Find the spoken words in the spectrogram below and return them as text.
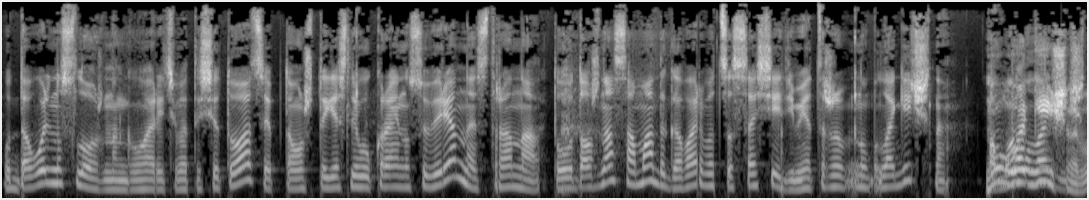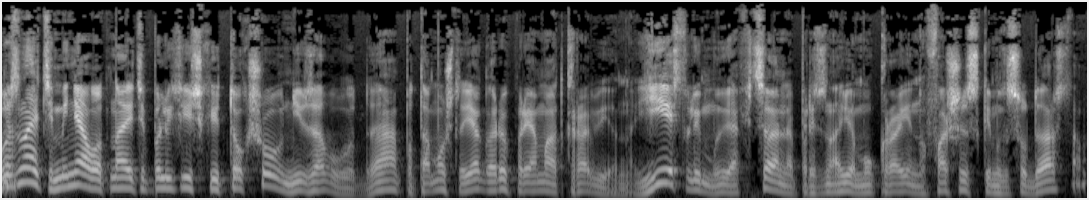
вот довольно сложно говорить в этой ситуации, потому что если Украина суверенная страна, то должна сама договариваться с соседями. Это же ну, логично. Ну, логично. логично. Вы знаете, меня вот на эти политические ток-шоу не зовут, да, потому что я говорю прямо откровенно. Если мы официально признаем Украину фашистским государством,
